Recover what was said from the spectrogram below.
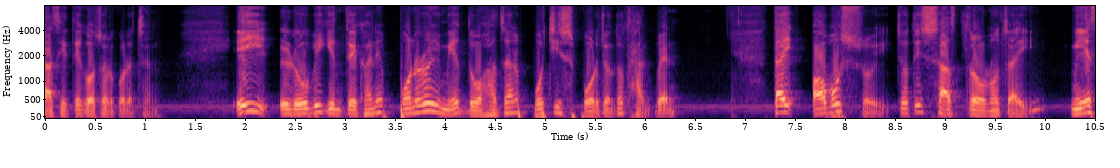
রাশিতে গোচর করেছেন। এই রবি কিন্তু এখানে পনেরোই মে দু হাজার পঁচিশ পর্যন্ত থাকবেন। তাই অবশ্যই জ্যোতিষশাস্ত্র অনুযায়ী মেষ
